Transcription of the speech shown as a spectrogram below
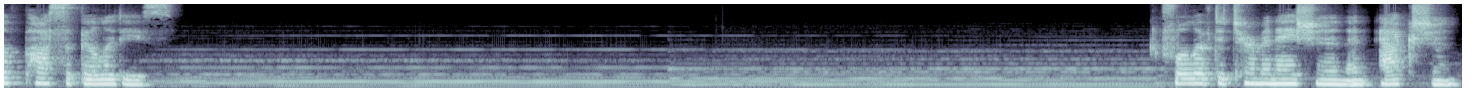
of possibilities. Full of determination and action.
